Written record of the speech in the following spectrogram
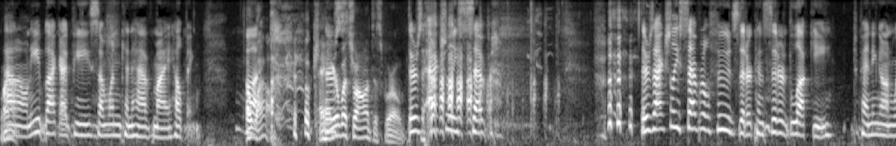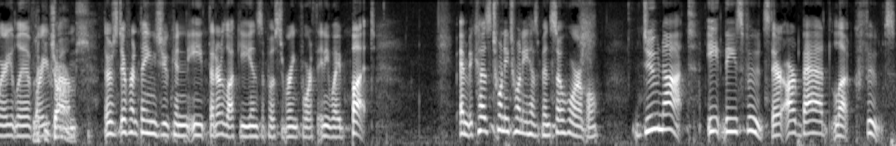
Why I don't eat black-eyed peas. Someone can have my helping. Oh wow. okay. And There's- what's wrong with this world. There's actually several. There's actually several foods that are considered lucky, depending on where you live, where you're Charms. from. There's different things you can eat that are lucky and supposed to bring forth anyway. But, and because 2020 has been so horrible, do not eat these foods. There are bad luck foods.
